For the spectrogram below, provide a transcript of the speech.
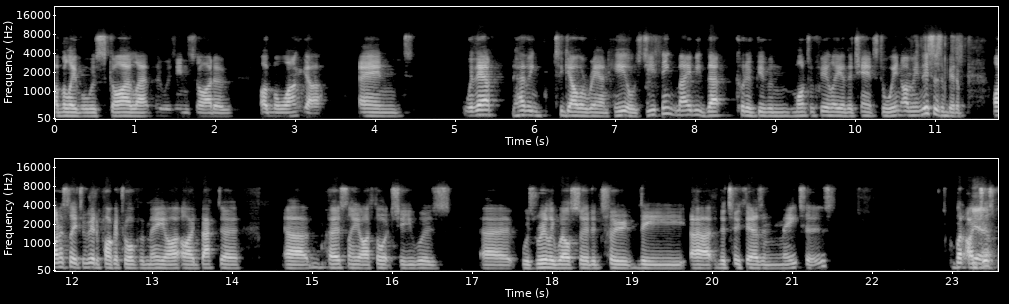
I believe it was Skylab who was inside of of Mo'unga, and without having to go around heels, do you think maybe that could have given Montefilia the chance to win? I mean, this is a bit of honestly, it's a bit of pocket talk for me. I, I backed her uh, personally. I thought she was uh, was really well suited to the uh, the 2,000 meters. But I yeah. just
